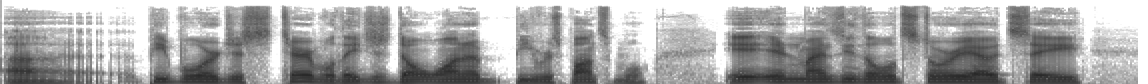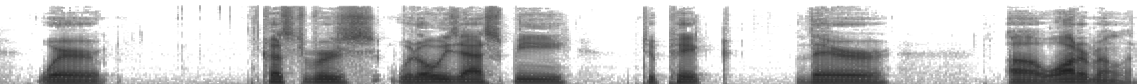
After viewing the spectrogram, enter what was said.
uh, people are just terrible. They just don't want to be responsible. It, it reminds me of the old story I would say where customers would always ask me to pick their uh, watermelon,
